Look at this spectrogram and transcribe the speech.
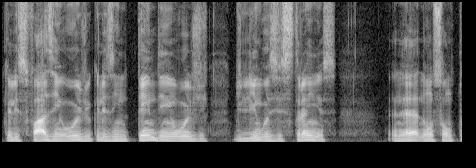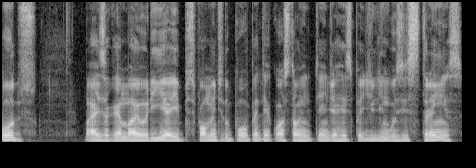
que eles fazem hoje, o que eles entendem hoje de línguas estranhas, né? não são todos, mas a maioria aí, principalmente do povo pentecostal, entende a respeito de línguas estranhas,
